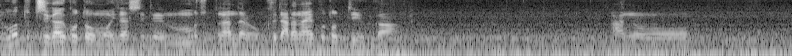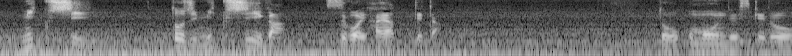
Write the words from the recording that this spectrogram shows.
もっと違うことを思い出しててもうちょっとなんだろうくだらないことっていうかあのミクシー当時ミクシーがすごい流行ってたと思うんですけど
